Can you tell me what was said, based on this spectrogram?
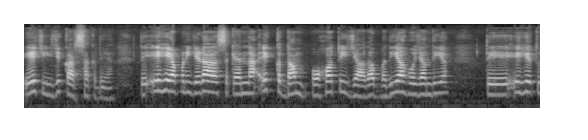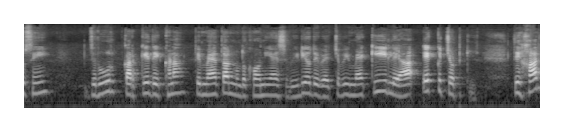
ਇਹ ਚੀਜ਼ ਕਰ ਸਕਦੇ ਆ ਤੇ ਇਹ ਆਪਣੀ ਜਿਹੜਾ ਸਕੈਨ ਆ, ਇੱਕਦਮ ਬਹੁਤ ਹੀ ਜ਼ਿਆਦਾ ਵਧੀਆ ਹੋ ਜਾਂਦੀ ਆ। ਤੇ ਇਹ ਤੁਸੀਂ ਜ਼ਰੂਰ ਕਰਕੇ ਦੇਖਣਾ। ਤੇ ਮੈਂ ਤੁਹਾਨੂੰ ਦਿਖਾਉਣੀ ਆ ਇਸ ਵੀਡੀਓ ਦੇ ਵਿੱਚ ਵੀ ਮੈਂ ਕੀ ਲਿਆ ਇੱਕ ਚੁਟਕੀ। ਤੇ ਹਰ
